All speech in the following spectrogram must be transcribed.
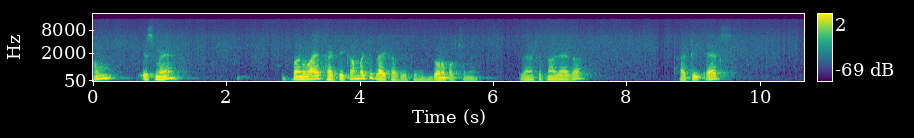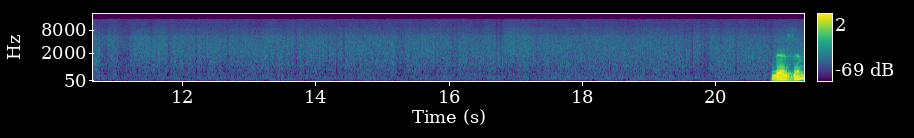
हम इसमें वन बाई थर्टी का मल्टीप्लाई कर देते हैं दोनों पक्षों में। तो यहाँ कितना आ जाएगा? Thirty x less than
